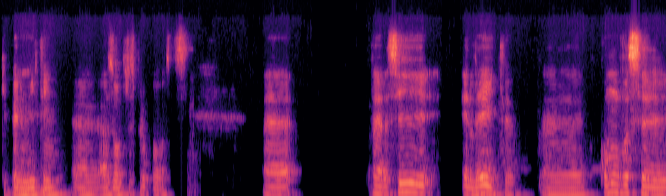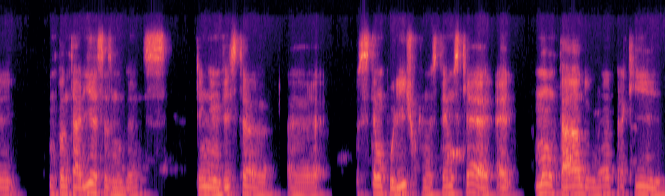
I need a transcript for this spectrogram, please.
que permitem é, as outras propostas. É, Vera, se eleita, é, como você implantaria essas mudanças, tendo em vista é, o sistema político que nós temos, que é, é montado né, para que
